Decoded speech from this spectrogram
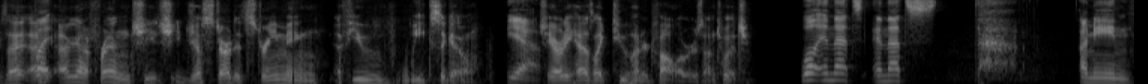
'Cause I, but- I, I got a friend. She she just started streaming a few weeks ago. yeah. She already has like 200 followers on Twitch. Well, and that's and that's. I mean,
